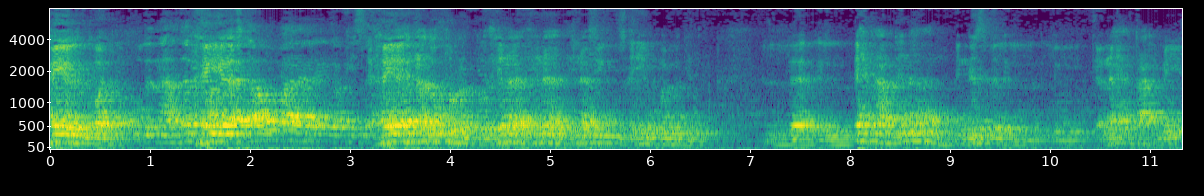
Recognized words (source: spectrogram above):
هي اللي تغير المفروض إنها ترفع هي-. هي هنا دكتور هنا هنا هنا في جزئية مهمة جدا. إحنا عندنا بالنسبة لل- لل- كناحيه تعليميه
